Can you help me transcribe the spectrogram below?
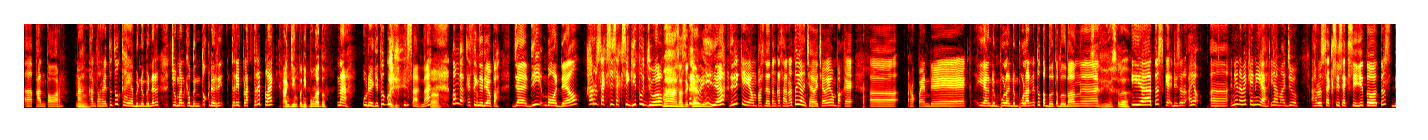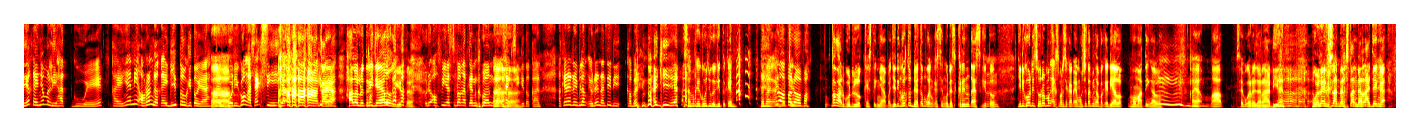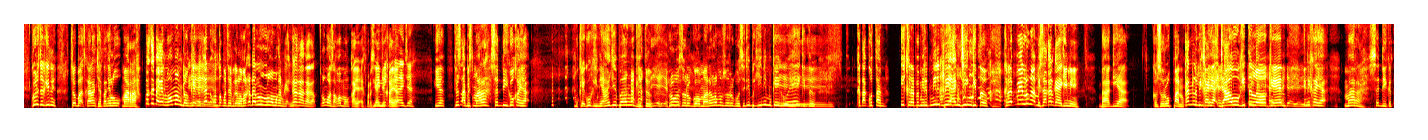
eh, kantor. Nah Hmm. kantornya itu tuh kayak bener-bener cuman kebentuk dari triplek-triplek. Anjing penipu gak tuh? Nah, udah gitu gue di sana, Hmm. tau nggak casting jadi apa? Jadi model harus seksi-seksi gitu, Jul. Mas asik kan? iya, jadi kayak yang pas datang ke sana tuh yang cewek-cewek yang pakai eh, rok pendek, yang dempulan-dempulannya tuh tebel-tebel banget. Serius lo? Iya, terus kayak disuruh, ayo, eh, ini namanya Kenny ya? Iya maju. Harus seksi-seksi gitu. Terus dia kayaknya melihat gue, kayaknya nih orang nggak kayak gitu gitu ya. Ah. Dan body gue nggak seksi. ya kan? Itu kayak halo Nutrijel gitu. udah obvious banget kan gue nggak seksi gitu kan akhirnya dia bilang ya udah nanti dikabarin lagi ya Sama kayak gue juga gitu kan. Tenang lu aja apa Ken. lu apa Tau gak gue dulu castingnya apa? Jadi gue tuh datang bukan casting udah screen test gitu. Jadi gue disuruh mengekspresikan emosi tapi nggak pakai dialog. Mau mati nggak lo? Kayak maaf, saya bukan acara hadiah. Boleh yang standar-standar aja nggak? Gue disuruh gini. Coba sekarang ceritanya lu marah. Pasti pengen ngomong dong. Iya, Kayaknya iya, kan iya. untuk mencapai lo marah. Kadang lu, lu ngomong kan enggak enggak enggak. Lu nggak usah ngomong kayak ekspresi aja mimiknya kayak. aja Iya. Terus abis marah sedih gue kayak. Muka gue gini aja bang gitu. Iya, iya, lu mau suruh gue marah, lu mau suruh gue sedih begini muka gue Iya, gitu ketakutan. Ih kenapa mirip-mirip ya anjing gitu. Kenapa lu nggak misalkan kayak gini. Bahagia. Kesurupan kan lebih kayak jauh gitu loh Iya, Ken. iya, iya, iya. Ini kayak marah, sedih.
